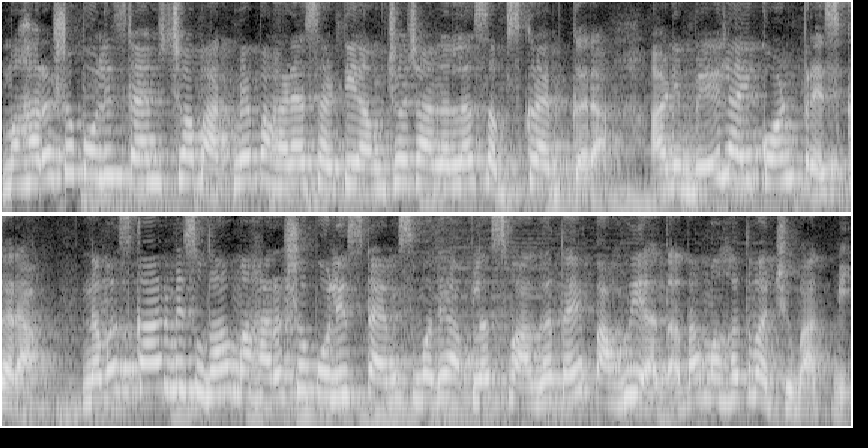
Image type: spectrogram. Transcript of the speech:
महाराष्ट्र पोलीस टाइम्सच्या बातम्या पाहण्यासाठी आमच्या चॅनलला सबस्क्राईब करा आणि बेल आयकॉन प्रेस करा. नमस्कार मी सुद्धा महाराष्ट्र पोलीस टाइम्समध्ये आपलं स्वागत आहे. पाहूयात आता महत्वाची बातमी.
